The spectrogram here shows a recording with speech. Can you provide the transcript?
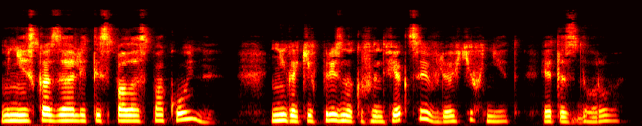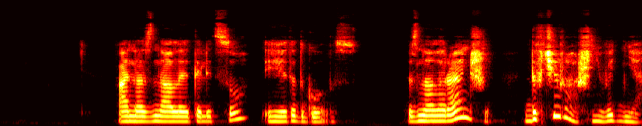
Мне сказали, ты спала спокойно. Никаких признаков инфекции в легких нет. Это здорово. Она знала это лицо и этот голос. Знала раньше, до вчерашнего дня.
